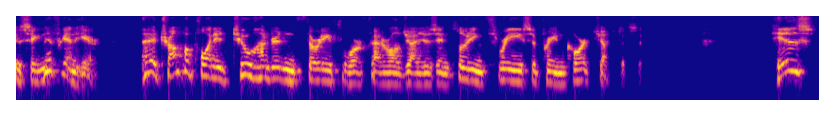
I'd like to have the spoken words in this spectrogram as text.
is significant here uh, Trump appointed 234 federal judges, including three Supreme Court justices. His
